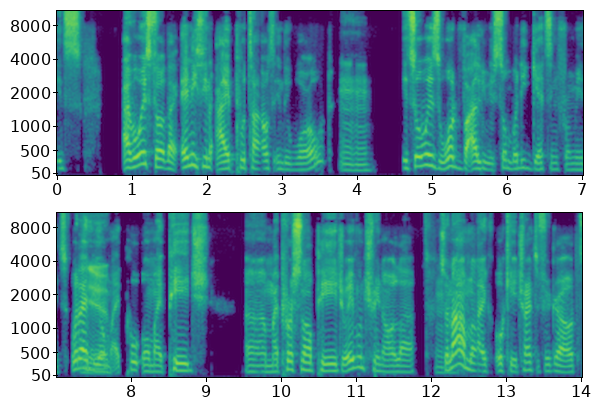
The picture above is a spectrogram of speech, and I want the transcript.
it's, I've always felt like anything I put out in the world, Mm-hmm. it's always what value is somebody getting from it, whether it be on my po- on my page, um, my personal page, or even Trainer Ola. Mm-hmm. So now I'm like, okay, trying to figure out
